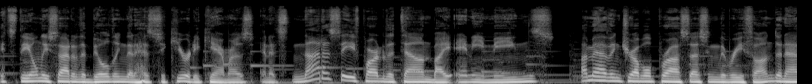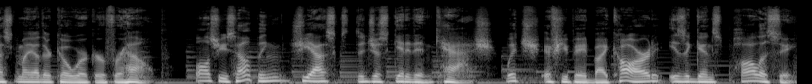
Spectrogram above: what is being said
It's the only side of the building that has security cameras, and it's not a safe part of the town by any means. I'm having trouble processing the refund and ask my other coworker for help. While she's helping, she asks to just get it in cash, which, if she paid by card, is against policy.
